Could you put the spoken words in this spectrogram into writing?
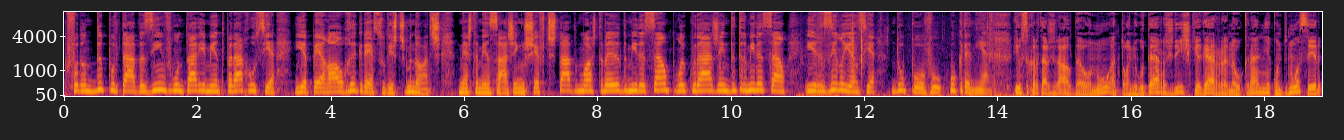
que foram deportadas involuntariamente para a Rússia e apela ao regresso destes menores. Nesta mensagem, o chefe de Estado mostra admiração pela coragem, determinação e resiliência do povo ucraniano. E o secretário-geral da ONU, António Guterres, diz que a guerra na Ucrânia continua a ser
